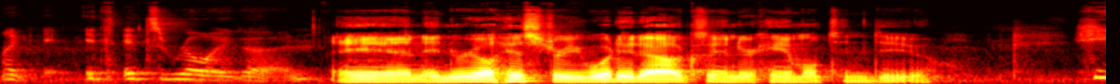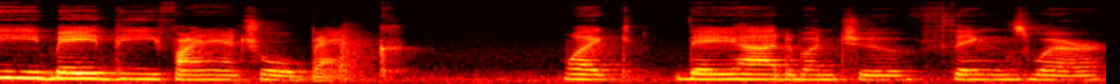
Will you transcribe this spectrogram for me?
Like it's it's really good. And in real history, what did Alexander Hamilton do? He made the financial bank. Like they had a bunch of things where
